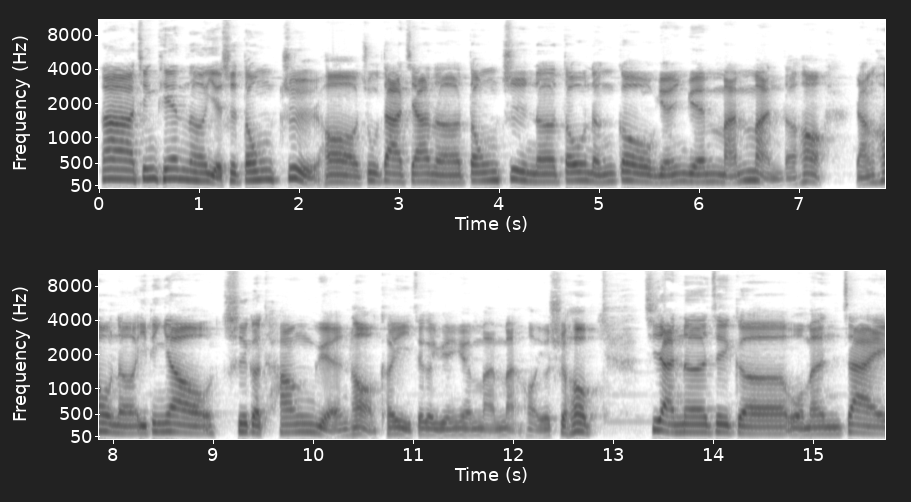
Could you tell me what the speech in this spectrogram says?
那今天呢也是冬至哈，祝大家呢冬至呢都能够圆圆满满的哈。然后呢，一定要吃个汤圆哈，可以这个圆圆满满哈。有时候，既然呢，这个我们在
